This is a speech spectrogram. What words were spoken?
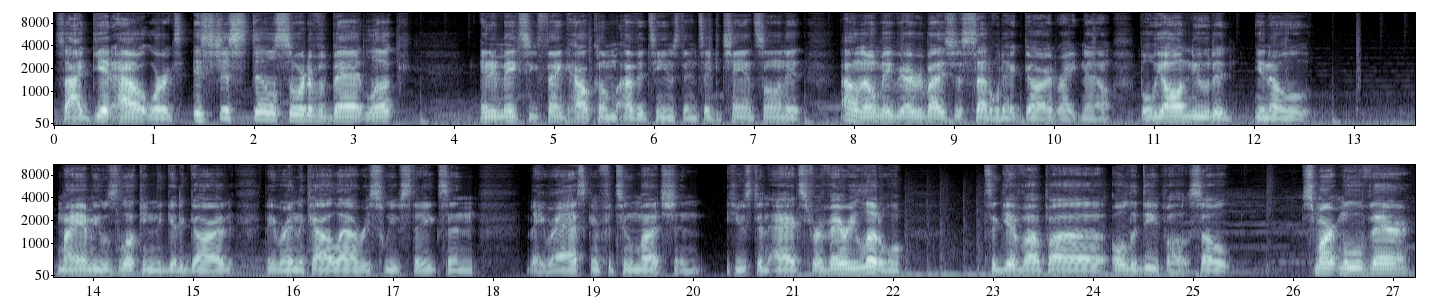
So I get how it works. It's just still sort of a bad look. And it makes you think how come other teams didn't take a chance on it? I don't know. Maybe everybody's just settled at guard right now. But we all knew that, you know, Miami was looking to get a guard. They were in the Kyle Lowry sweepstakes and they were asking for too much, and Houston asked for very little to give up uh, Oladipo. So smart move there.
